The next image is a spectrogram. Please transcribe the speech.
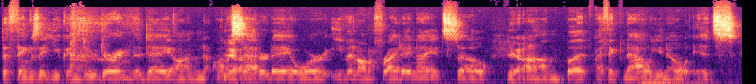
the things that you can do during the day on on a Saturday or even on a Friday night. So Yeah. Um, but I think now you know it's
